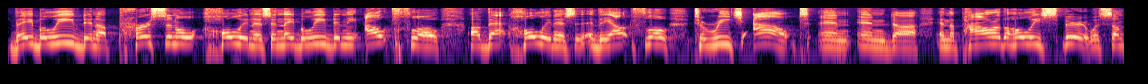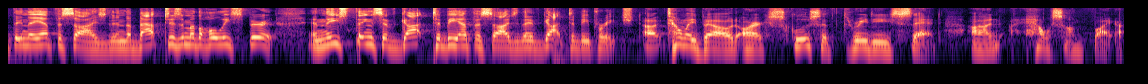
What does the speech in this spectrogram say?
They believed in a personal holiness and they believed in the outflow of that holiness and the outflow to reach out. And, and, uh, and the power of the Holy Spirit was something they emphasized in the baptism of the Holy Spirit. And these things have got to be emphasized and they've got to be preached. Uh, tell me about our exclusive 3D set on House on Fire.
